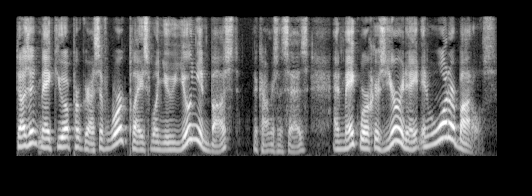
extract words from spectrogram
doesn't make you a progressive workplace when you union bust, the congressman says, and make workers urinate in water bottles.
